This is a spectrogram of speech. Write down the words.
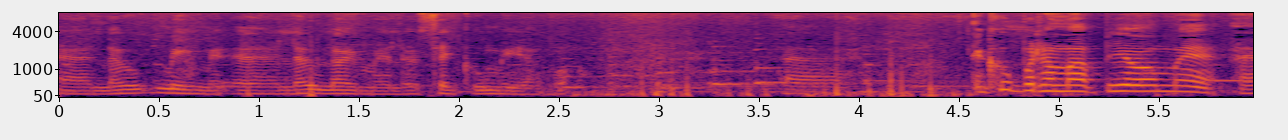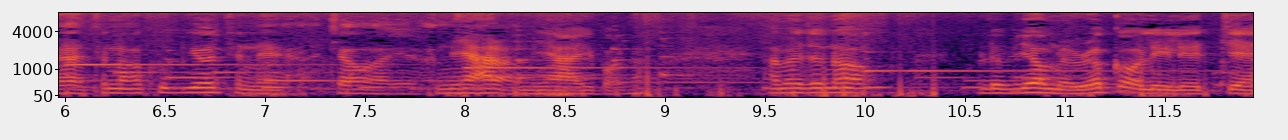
အဲလောက်မိမယ်အဲလောက်လိုက်မယ်လို့စိတ်ကူးမိတာပေါ့အဲအခုပထမပြောမယ်အဲကျွန်တော်အခုပြောချင်တဲ့အကြောင်းအရာအများအများကြီးပေါ့နော်အဲ့မဲ့ကျွန်တော်ဘယ် လိုပြောမလဲ record လေးလေးကြံ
